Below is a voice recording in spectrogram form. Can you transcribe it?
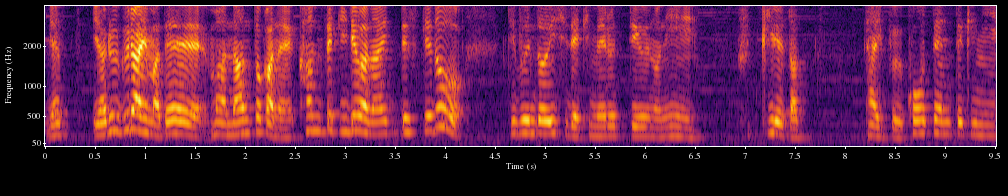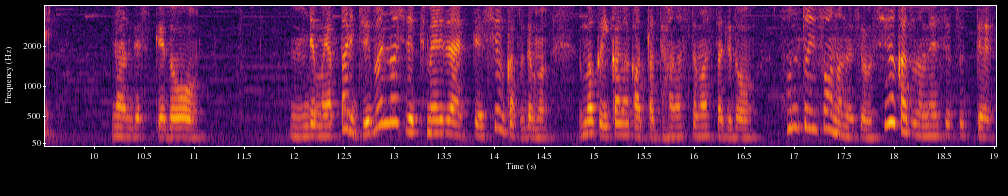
ややるぐらいまでまあなんとかね完璧ではないですけど自分の意思で決めるっていうのに吹っ切れたタイプ後天的になんですけど、うん、でもやっぱり自分の意思で決めれないって就活でもうまくいかなかったって話してましたけど本当にそうなんですよ。就活の面接って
